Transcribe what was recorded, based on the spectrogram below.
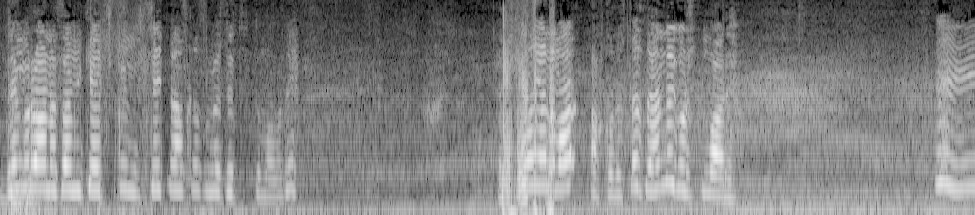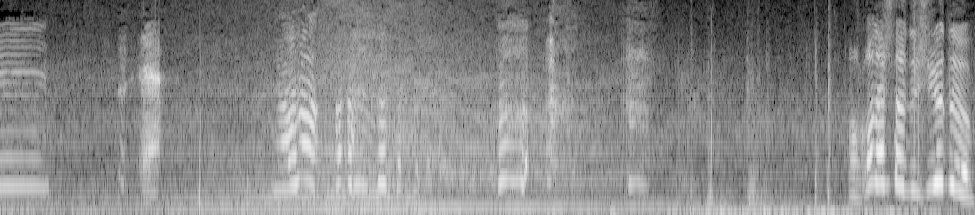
Demir ana sen bir kere çıktın. Çiçek az kalsın ben seni tuttum ama de. Telefon yanıma. Arkadaşlar sen de görsün bari. Yana. Arkadaşlar düşüyordum.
